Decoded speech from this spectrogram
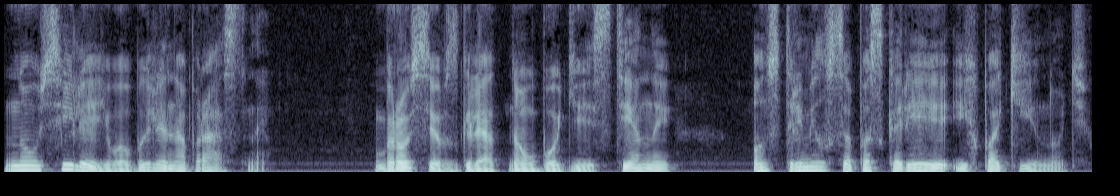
Но усилия его были напрасны. Бросив взгляд на убогие стены, он стремился поскорее их покинуть.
